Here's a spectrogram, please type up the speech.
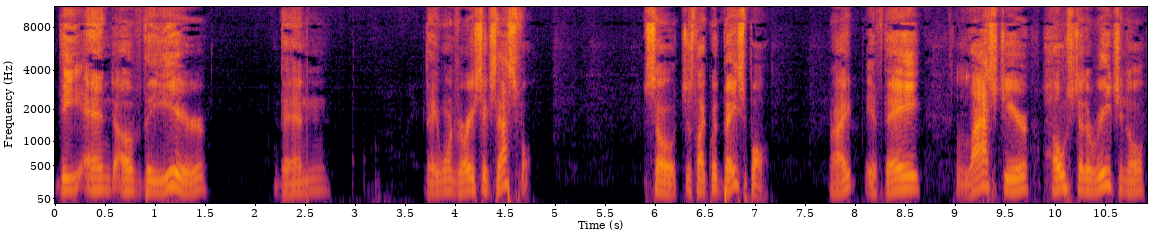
the end of the year, then they weren't very successful. So just like with baseball, right? If they last year hosted a regional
